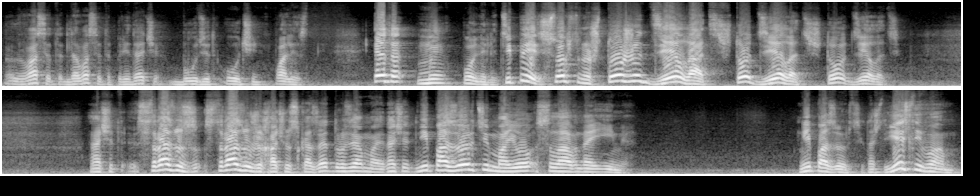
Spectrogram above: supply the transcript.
вас это, для вас эта передача будет очень полезной. Это мы поняли. Теперь, собственно, что же делать? Что делать? Что делать? Значит, сразу, сразу же хочу сказать, друзья мои, значит, не позорьте мое славное имя. Не позорьте. Значит, если вам,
